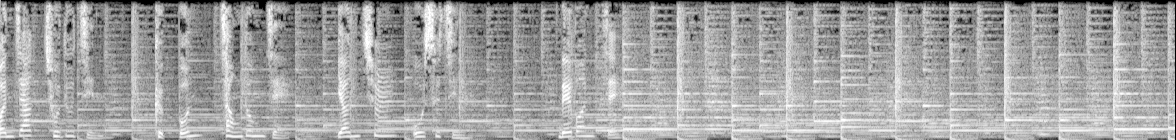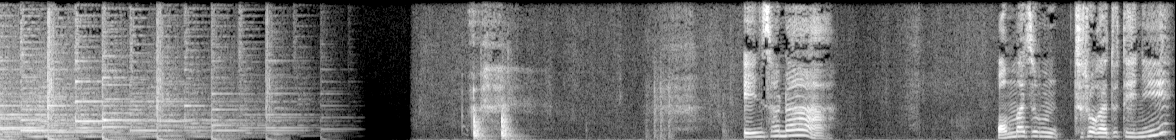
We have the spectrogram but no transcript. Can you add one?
원작 조두진, 극본 정동재, 연출 오수진. 네 번째. 인선아, 엄마 좀 들어가도 되니?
